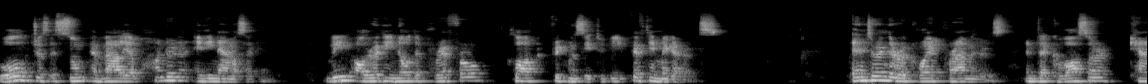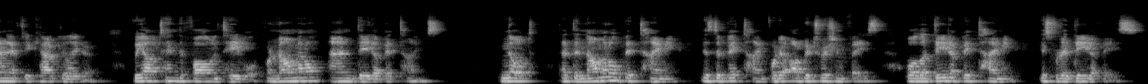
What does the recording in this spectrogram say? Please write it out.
we'll just assume a value of 180 nanosecond. We already know the peripheral clock frequency to be 50 megahertz. Entering the required parameters in the Kvaser CAN-FD calculator, we obtain the following table for nominal and data bit times. Note that the nominal bit timing is the bit time for the arbitration phase, while the data bit timing is for the data phase.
